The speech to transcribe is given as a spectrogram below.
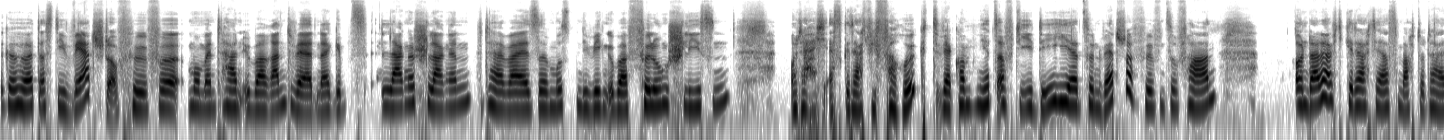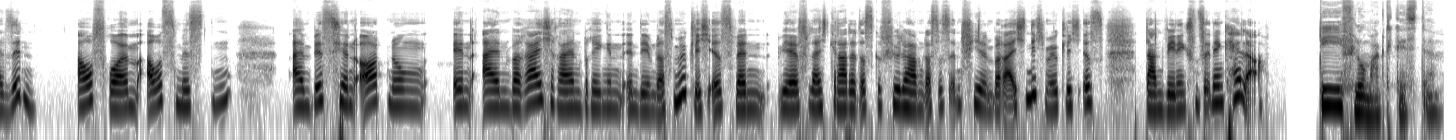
gehört, dass die Wertstoffhöfe momentan überrannt werden. Da gibt's lange Schlangen. Teilweise mussten die wegen Überfüllung schließen. Und da habe ich erst gedacht, wie verrückt. Wer kommt denn jetzt auf die Idee, hier zu den Wertstoffhöfen zu fahren? Und dann habe ich gedacht, ja, es macht total Sinn. Aufräumen, ausmisten, ein bisschen Ordnung in einen Bereich reinbringen, in dem das möglich ist. Wenn wir vielleicht gerade das Gefühl haben, dass es in vielen Bereichen nicht möglich ist, dann wenigstens in den Keller. Die Flohmarktkiste.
